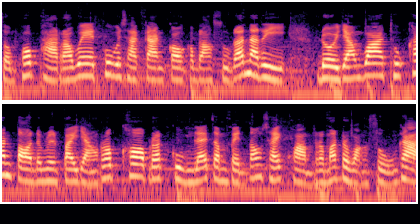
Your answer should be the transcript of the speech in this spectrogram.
สมภพภาระเวทผู้บัญชาการกองกำลังสุรนารี โดยย้ำว่าทุกขั้นตอนดำเนินไปอย่างรอบคอบรัดกุม และจำเป็นต้องใช้ความระมัดระวังสูงค่ะ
